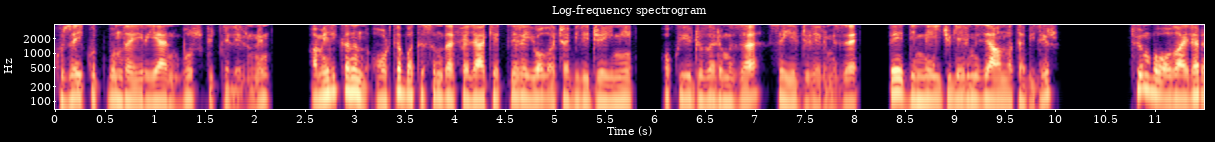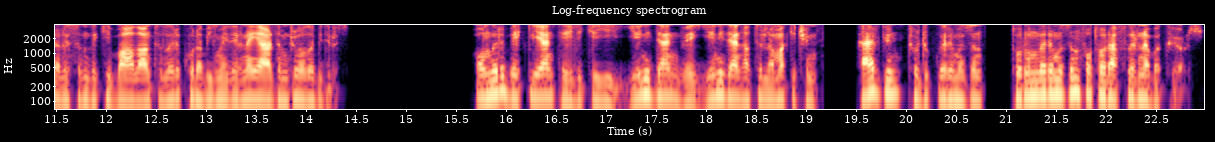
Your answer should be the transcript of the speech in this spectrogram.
Kuzey Kutbu'nda eriyen buz kütlelerinin Amerika'nın orta batısında felaketlere yol açabileceğini okuyucularımıza, seyircilerimize ve dinleyicilerimize anlatabilir, tüm bu olaylar arasındaki bağlantıları kurabilmelerine yardımcı olabiliriz. Onları bekleyen tehlikeyi yeniden ve yeniden hatırlamak için her gün çocuklarımızın, torunlarımızın fotoğraflarına bakıyoruz.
